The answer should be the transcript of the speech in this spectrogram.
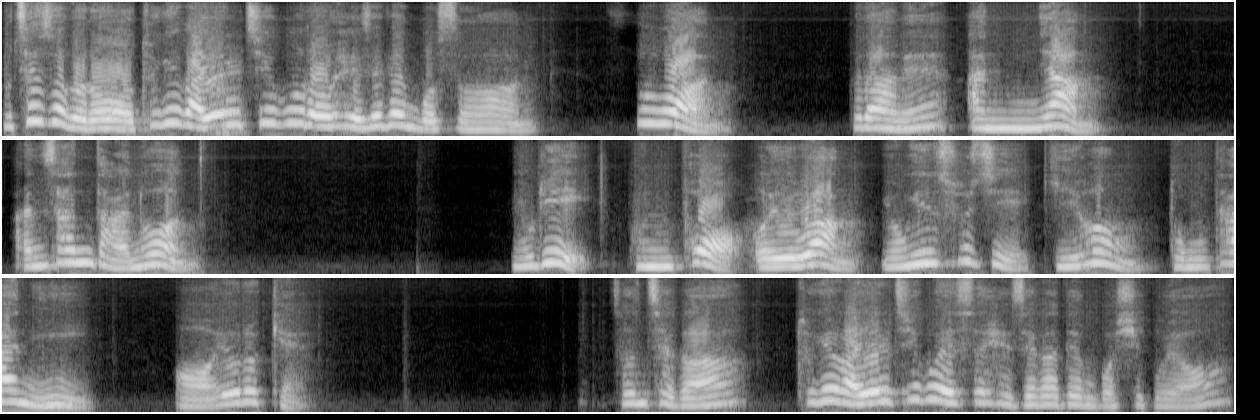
구체적으로 투기과열지구로 해제된 곳은 수원, 그 다음에 안양, 안산 단원, 무리, 군포, 의왕, 용인수지, 기흥, 동탄이 어, 요렇게 전체가 투기과열지구에서 해제가 된 곳이고요.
